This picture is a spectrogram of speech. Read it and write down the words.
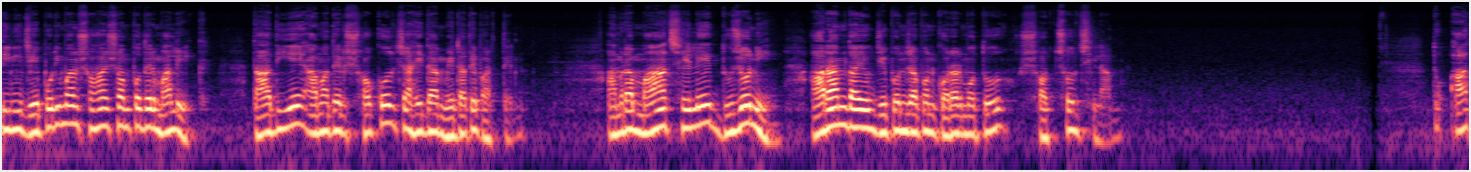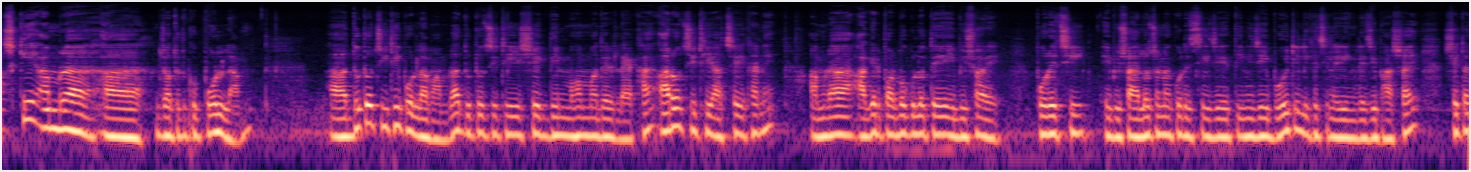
তিনি যে পরিমাণ সহায় সম্পদের মালিক, তা দিয়ে আমাদের সকল চাহিদা মেটাতে পারতেন। আমরা মা, ছেলে দুজনই আরামদায়ক জীবনযাপন করার মতো সচ্ছল ছিলাম। তো আজকে আমরা যতটুকু পড়লাম দুটো চিঠি পড়লাম আমরা। দুটো চিঠি শেখ দিন মোহাম্মদের লেখা। আরও চিঠি আছে এখানে। আমরা আগের পর্বগুলোতে এই বিষয়ে পড়েছি এই বিষয়ে আলোচনা করেছি যে তিনি যেই বইটি লিখেছিলেন ইংরেজি ভাষায়, সেটা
